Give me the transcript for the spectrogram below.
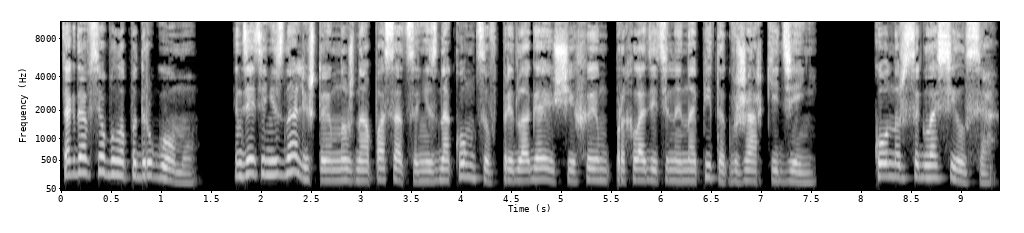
Тогда все было по-другому. Дети не знали, что им нужно опасаться незнакомцев, предлагающих им прохладительный напиток в жаркий день. Конор согласился.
